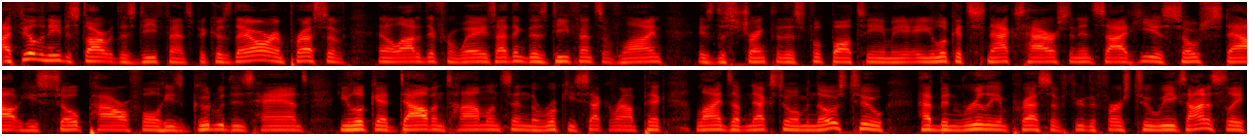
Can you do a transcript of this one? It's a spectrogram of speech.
I feel the need to start with this defense because they are impressive in a lot of different ways. I think this defensive line is the strength of this football team. You look at Snacks Harrison inside, he is so stout, he's so powerful, he's good with his hands. You look at Dalvin Tomlinson, the rookie second round pick, lines up next to him, and those two have been really impressive through the first two weeks. Honestly,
